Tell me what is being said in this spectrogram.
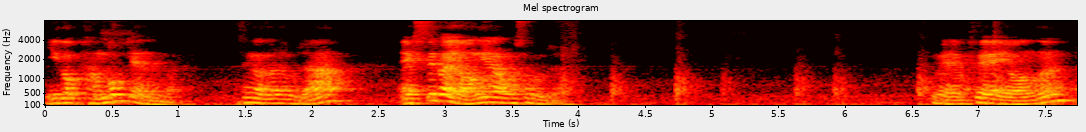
이거 반복되는 거야. 생각을 해보자 x가 0이라고 쳐보자 그럼 f의 0은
